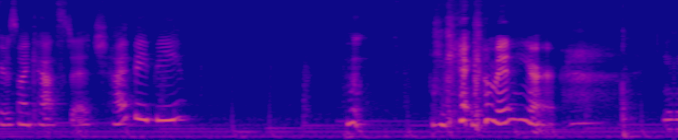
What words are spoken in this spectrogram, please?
Here's my cat Stitch. Hi, baby. You can't come in here. You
